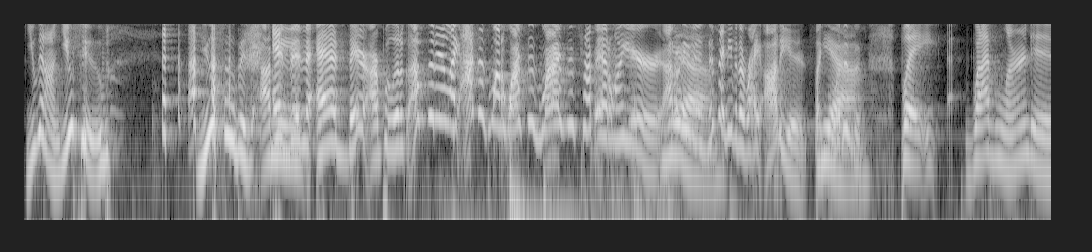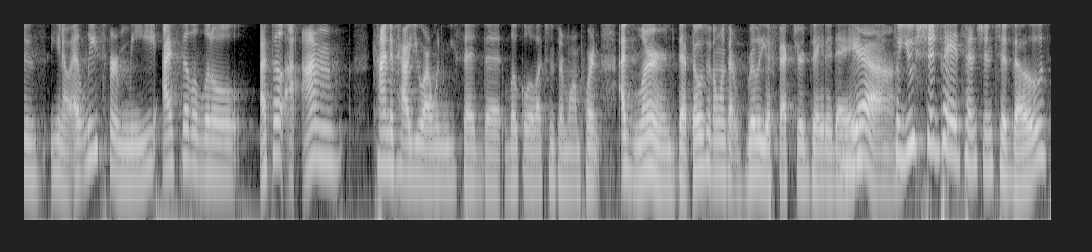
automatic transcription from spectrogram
you get on YouTube. YouTube is I mean and then the ads there are political. I'm sitting there like, I just want to watch this. Why is this Trump ad on here? I don't Yeah. even. This ain't even the right audience. Like, Yeah. what is this? But what I've learned is, you know, at least for me, I feel a little. I feel I, I'm kind of how you are when you said that local elections are more important. I've learned that those are the ones that really affect your day to day. Yeah. So you should pay attention to those,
